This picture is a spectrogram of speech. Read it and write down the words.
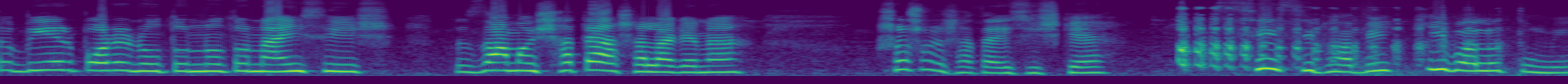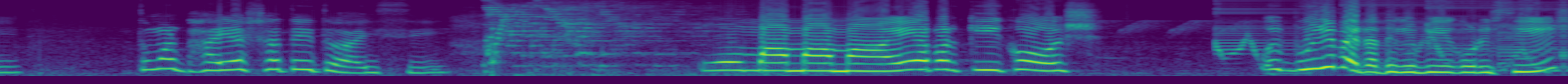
তো বিয়ের পরে নতুন নতুন আইসিস তো জামাইয়ের সাথে আসা লাগে না। শ্বশুরের সাথে আইসিস কে? সি সি ভাবি কি বলো তুমি? তোমার ভাইয়ার সাথেই তো আইছি ও মা মামা এ আবার কি কোষ? ওই বুড়ি বেটা থেকে বিয়ে করেছিস?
